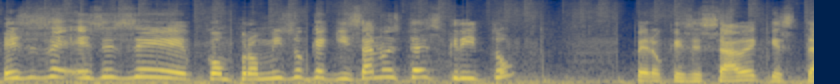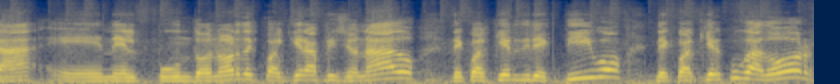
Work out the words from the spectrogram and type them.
es ese, es ese compromiso que quizá no está escrito, pero que se sabe que está en el punto honor de cualquier aficionado, de cualquier directivo, de cualquier jugador,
